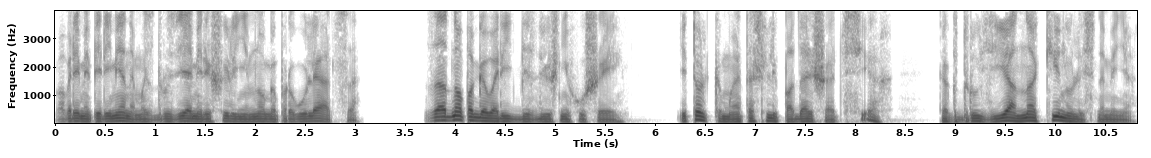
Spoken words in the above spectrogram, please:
Во время перемены мы с друзьями решили немного прогуляться, заодно поговорить без лишних ушей. И только мы отошли подальше от всех, как друзья накинулись на меня.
